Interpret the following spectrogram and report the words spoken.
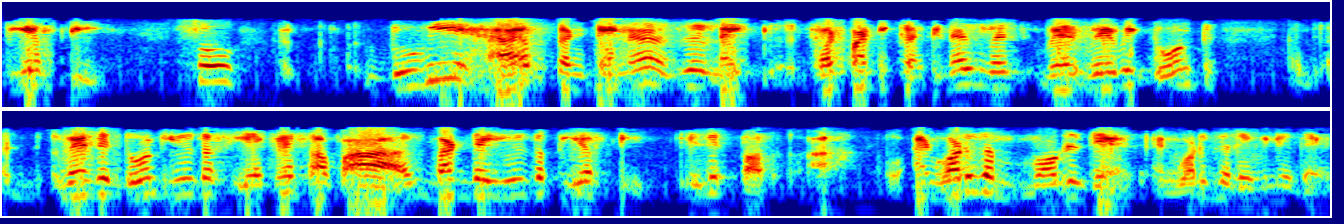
PFT. So, do we have containers like third-party containers where, where, where we don't, where they don't use the CFS of ours, but they use the PFT? Is it possible? And what is the model there? And what is the revenue there?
